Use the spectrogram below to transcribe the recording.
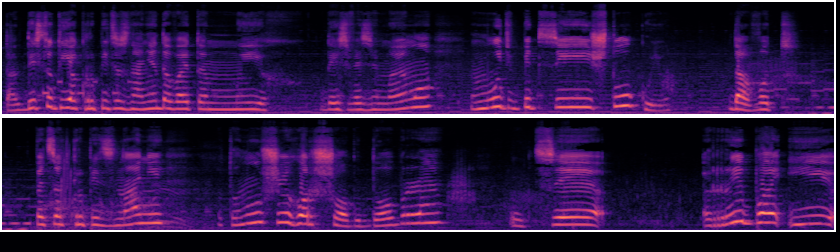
Так, десь тут є крупіці знання. Давайте ми їх десь візьмемо. Мабуть, під цією штукою. Да, от 500 крупіць знані. Утонувший горшок. Добре. Це риба і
